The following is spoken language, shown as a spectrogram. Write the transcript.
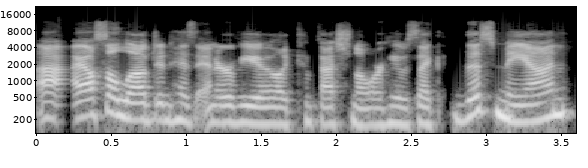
Uh, I also loved in his interview, like confessional, where he was like, "This man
